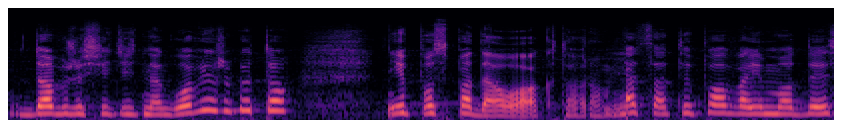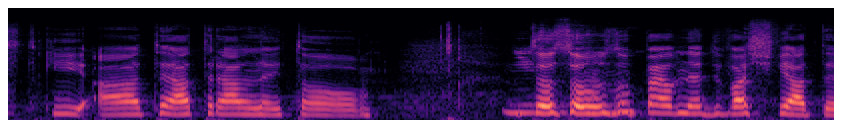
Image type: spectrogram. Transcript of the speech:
dobrze siedzieć na głowie, żeby to nie pospadało aktorom. Praca typowej modystki, a teatralnej to Nie to jest są samo? zupełnie dwa światy.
